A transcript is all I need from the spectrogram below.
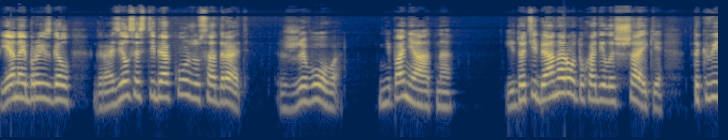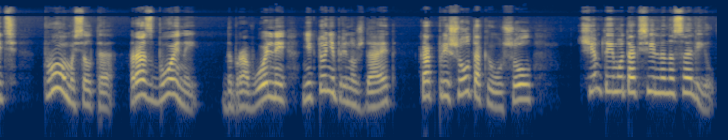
Пеной брызгал, грозился с тебя кожу содрать. С живого. Непонятно. И до тебя народ уходил из шайки. Так ведь промысел-то разбойный, добровольный, никто не принуждает. Как пришел, так и ушел. Чем ты ему так сильно насолил?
